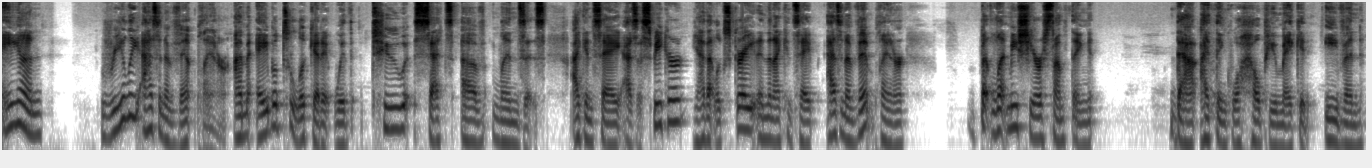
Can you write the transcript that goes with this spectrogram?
and really as an event planner, I'm able to look at it with two sets of lenses. I can say as a speaker, yeah, that looks great. And then I can say as an event planner, but let me share something that I think will help you make it even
